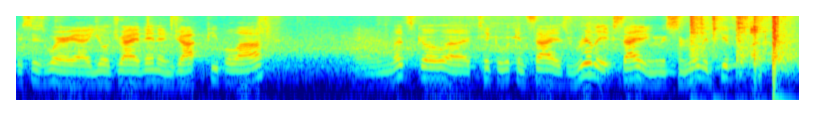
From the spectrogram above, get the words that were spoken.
This is where uh, you'll drive in and drop people off. And let's go uh, take a look inside. It's really exciting. There's some really beautiful.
